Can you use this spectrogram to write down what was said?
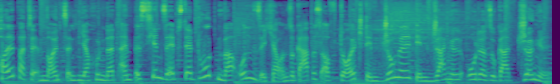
holperte im 19. Jahrhundert ein bisschen. Selbst der Duden war unsicher und so gab es auf Deutsch den Dschungel, den Jungle oder sogar Dschungel.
